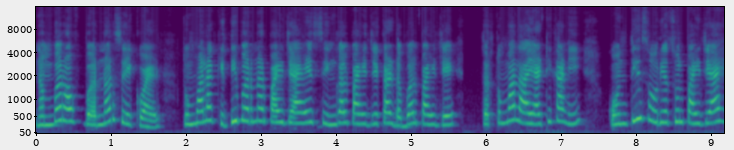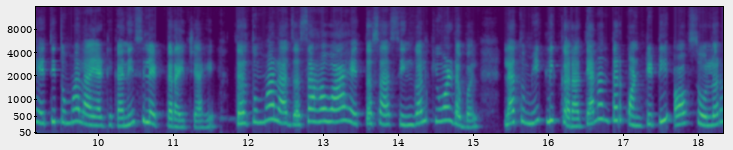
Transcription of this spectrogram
नंबर ऑफ बर्नर्स रिक्वायर्ड तुम्हाला किती बर्नर पाहिजे आहे? सिंगल पाहिजे का? डबल पाहिजे? तर तुम्हाला या ठिकाणी कोणती सूर्यचूल पाहिजे आहे ती तुम्हाला या ठिकाणी सिलेक्ट करायची आहे. तर तुम्हाला जसा हवा आहे तसा सिंगल किंवा डबल ला तुम्ही क्लिक करा. त्यानंतर quantity of solar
